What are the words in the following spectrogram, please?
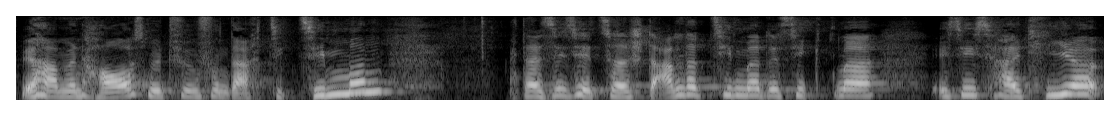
Wir haben ein Haus mit 85 Zimmern. Das ist jetzt so ein Standardzimmer, da sieht man, es ist halt hier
